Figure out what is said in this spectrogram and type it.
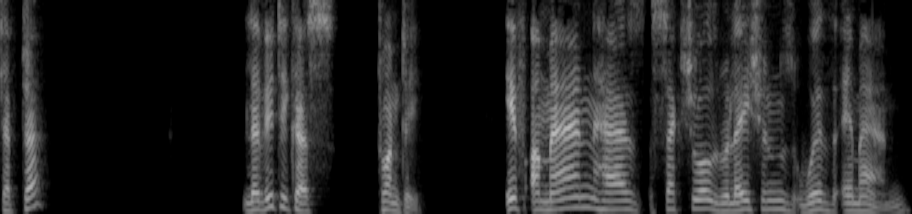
20. If a man has sexual relations with a man,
